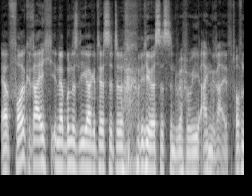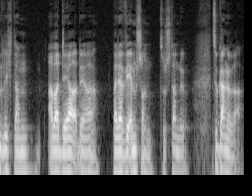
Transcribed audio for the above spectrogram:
erfolgreich in der Bundesliga getestete Video Assistant Referee eingreift. Hoffentlich dann aber der, der bei der WM schon zustande zugange war.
